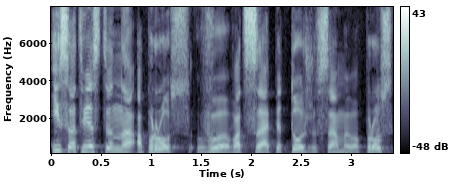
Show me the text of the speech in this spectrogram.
И, соответственно, опрос в WhatsApp, тот же самый вопрос.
